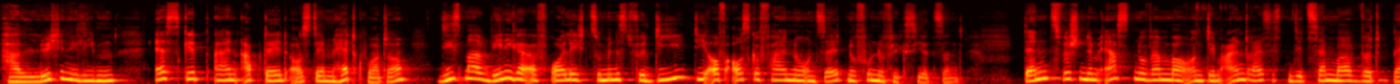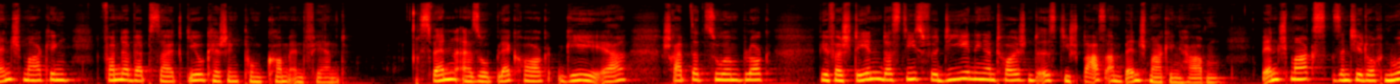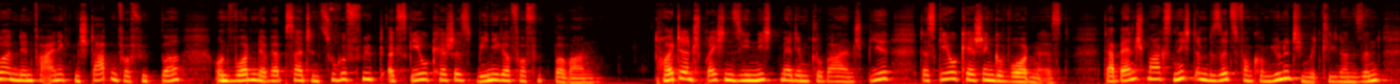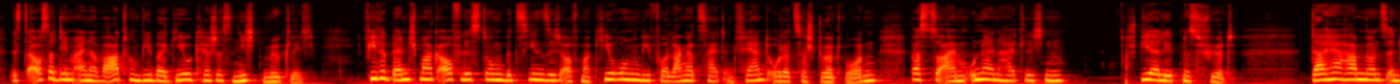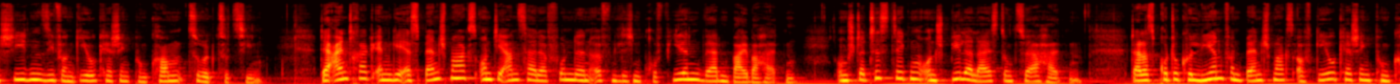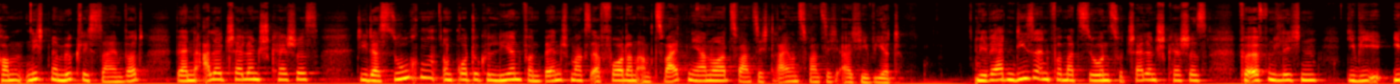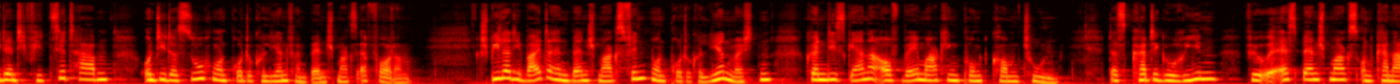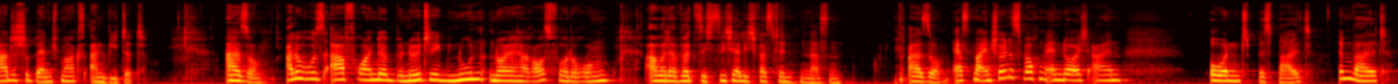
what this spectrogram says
Hallöchen, ihr Lieben. Es gibt ein Update aus dem Headquarter. Diesmal weniger erfreulich, zumindest für die, die auf ausgefallene und seltene Funde fixiert sind. Denn zwischen dem 1. November und dem 31. Dezember wird Benchmarking von der Website geocaching.com entfernt. Sven, also Blackhawk GER, schreibt dazu im Blog, wir verstehen, dass dies für diejenigen enttäuschend ist, die Spaß am Benchmarking haben. Benchmarks sind jedoch nur in den Vereinigten Staaten verfügbar und wurden der Website hinzugefügt, als Geocaches weniger verfügbar waren. Heute entsprechen sie nicht mehr dem globalen Spiel, das Geocaching geworden ist. Da Benchmarks nicht im Besitz von Community-Mitgliedern sind, ist außerdem eine Wartung wie bei Geocaches nicht möglich. Viele Benchmark-Auflistungen beziehen sich auf Markierungen, die vor langer Zeit entfernt oder zerstört wurden, was zu einem uneinheitlichen Spielerlebnis führt. Daher haben wir uns entschieden, sie von geocaching.com zurückzuziehen. Der Eintrag NGS Benchmarks und die Anzahl der Funde in öffentlichen Profilen werden beibehalten, um Statistiken und Spielerleistung zu erhalten. Da das Protokollieren von Benchmarks auf geocaching.com nicht mehr möglich sein wird, werden alle Challenge Caches, die das Suchen und Protokollieren von Benchmarks erfordern, am 2. Januar 2023 archiviert. Wir werden diese Informationen zu Challenge Caches veröffentlichen, die wir identifiziert haben und die das Suchen und Protokollieren von Benchmarks erfordern. Spieler, die weiterhin Benchmarks finden und protokollieren möchten, können dies gerne auf waymarking.com tun, das Kategorien für US-Benchmarks und kanadische Benchmarks anbietet. Also, alle USA-Freunde benötigen nun neue Herausforderungen, aber da wird sich sicherlich was finden lassen. Also, erstmal ein schönes Wochenende euch ein und bis bald im Wald.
